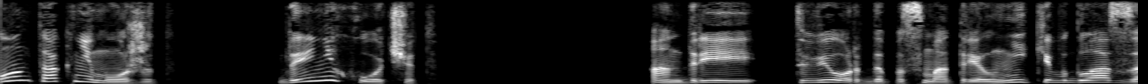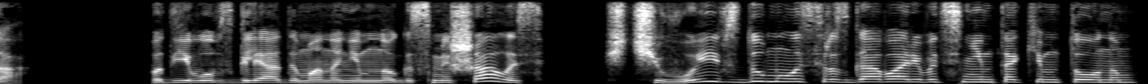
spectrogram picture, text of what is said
он так не может. Да и не хочет. Андрей твердо посмотрел Нике в глаза. Под его взглядом она немного смешалась, с чего ей вздумалось разговаривать с ним таким тоном.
